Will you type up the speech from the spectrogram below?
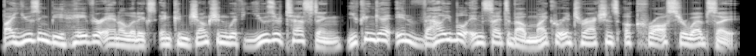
By using behavior analytics in conjunction with user testing, you can get invaluable insights about micro interactions across your website.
